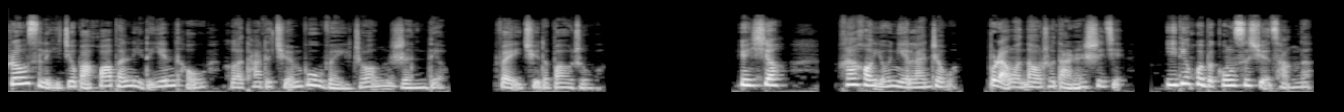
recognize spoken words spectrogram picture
，Rose 里就把花盆里的烟头和他的全部伪装扔掉，委屈地抱住我。云霄，还好有你拦着我，不然我闹出打人事件，一定会被公司雪藏的。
